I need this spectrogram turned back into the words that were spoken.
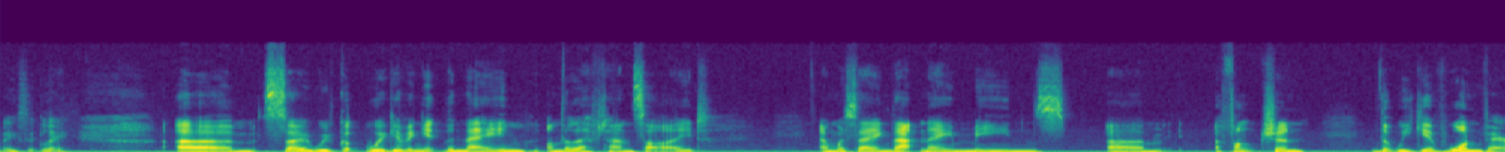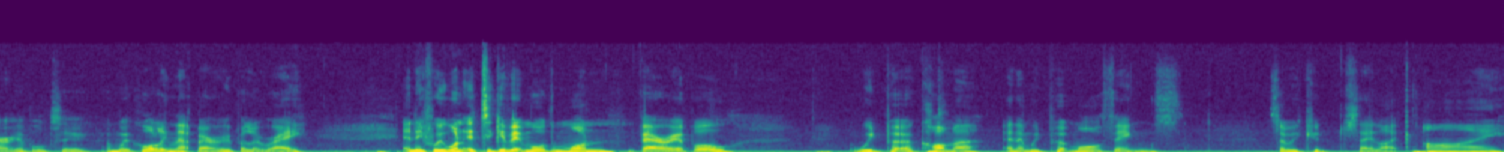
basically. Um, so we've got we're giving it the name on the left hand side, and we're saying that name means um, a function that we give one variable to, and we're calling that variable array. And if we wanted to give it more than one variable, we'd put a comma and then we'd put more things. So we could say like I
